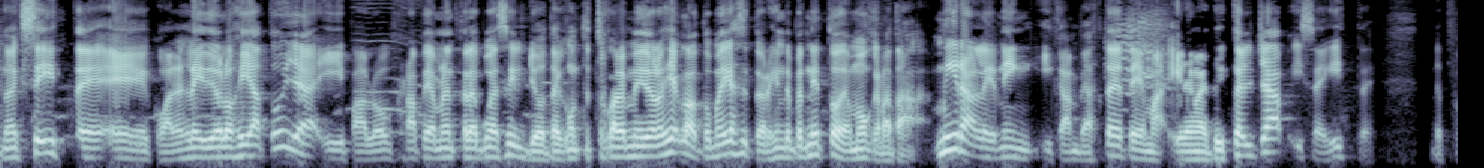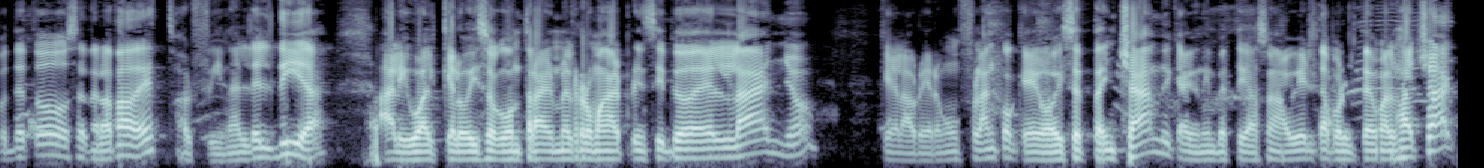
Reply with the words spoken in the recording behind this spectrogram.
no existe, eh, ¿cuál es la ideología tuya? Y Pablo rápidamente le puede decir, yo te contesto cuál es mi ideología cuando tú me digas si tú eres independiente o demócrata. Mira, Lenin, y cambiaste de tema y le metiste el jab y seguiste. Después de todo, se trata de esto. Al final del día, al igual que lo hizo contra Elmer Román al principio del año, que le abrieron un flanco que hoy se está hinchando y que hay una investigación abierta por el tema del hashtag.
